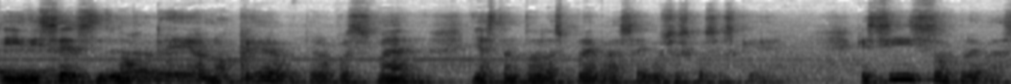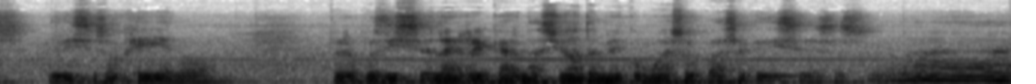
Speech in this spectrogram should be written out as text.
Y dices, no creo, no creo. Pero pues, man, ya están todas las pruebas. Hay muchas cosas que, que sí son pruebas. Y dices, ok, ya no. Pero pues dice la reencarnación también, como eso pasa, que dices, es, ah,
